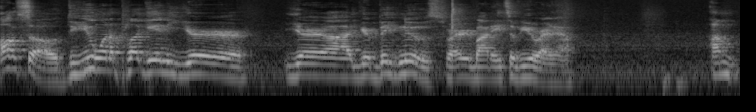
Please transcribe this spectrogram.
Also, do you want to plug in your your uh, your big news for everybody to view right now? I'm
